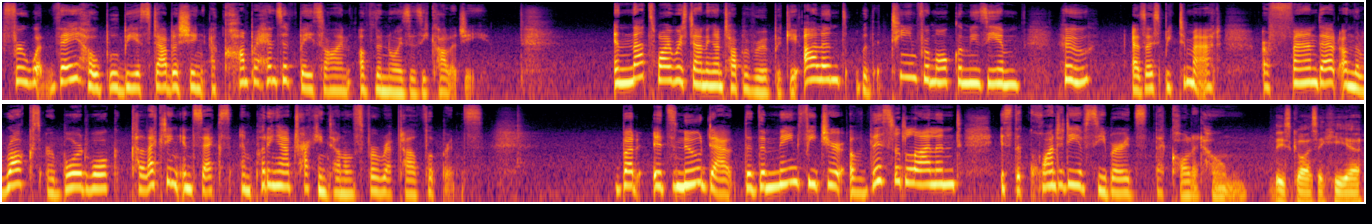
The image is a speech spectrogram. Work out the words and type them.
for what they hope will be establishing a comprehensive baseline of the noises ecology. And that's why we're standing on top of Ruapuke Island with a team from Auckland Museum who, as I speak to Matt, are fanned out on the rocks or boardwalk collecting insects and putting out tracking tunnels for reptile footprints. But it's no doubt that the main feature of this little island is the quantity of seabirds that call it home. These guys are here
